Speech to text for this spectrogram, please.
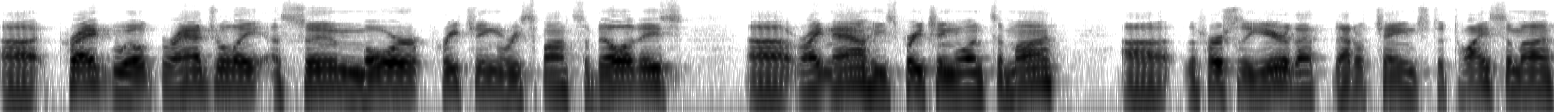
uh, Craig will gradually assume more preaching responsibilities. Uh, right now, he's preaching once a month. Uh, the first of the year, that, that'll change to twice a month.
